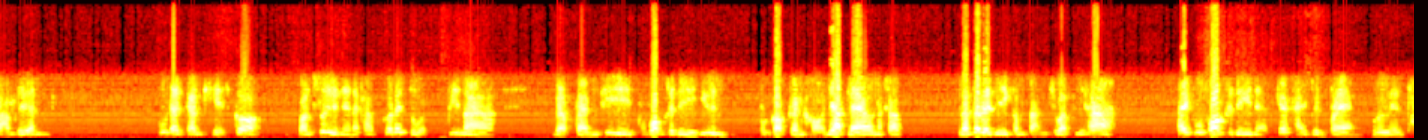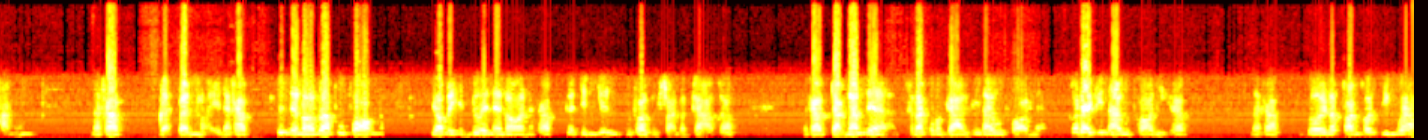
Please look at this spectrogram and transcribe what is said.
สามเดือน ผู้ดัการเขตก็ บางซื่อเนี่ยนะครับ ก็ได้ตรวจพิจารณาแบบแปลนที่ผู้ฟ้องคดียื่นประกอบการขออนุญาตแล้วนะครับ แล้วก็ได้มีคำสั่งฉบับที่ห้าให้ผู้ฟ้องคดีเนี่ยแก้ไขเปลี่ยนแปลงบริเวณผังนะครับ แบบแปลนใหม่นะครับ ซึ่งแน่นอนว่าผู้ฟ้องย่อมไม่เห็นด้วยแน่นอนนะครับ ก็จึงยื่นอุทธรณ์คำสั่งดังกล่าวครับนะครับ จากนั้นเนี่ยคณะกรรมการพิจารณาอุทธรณ์เนี่ยก็ได้พิจารณาอุทธรณ์อีกครับนะครับ โดยรับฟังข้อจริงว่า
